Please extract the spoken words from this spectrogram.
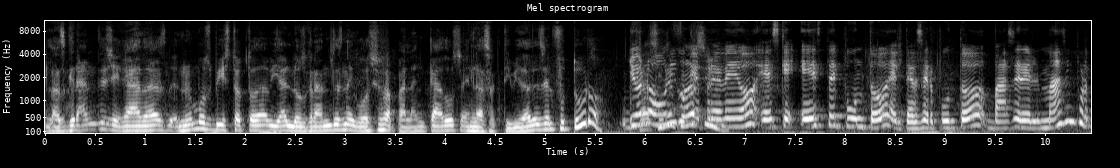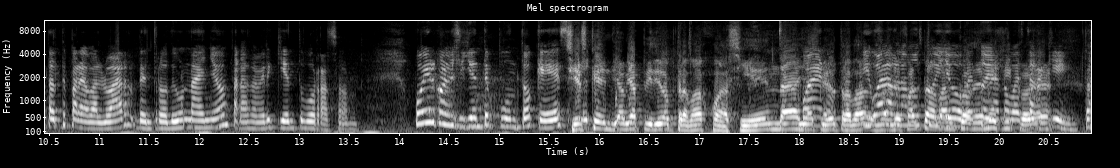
las grandes llegadas, no hemos visto todavía los grandes negocios apalancados en las actividades del futuro. Yo lo Así único que preveo es que este punto, el tercer punto, va a ser el más importante para evaluar dentro de un año para saber quién tuvo razón. Voy a ir con el siguiente punto que es... Si es que ya había pedido trabajo a Hacienda, Bueno, ya pidió trabajo, igual o sea, le hablamos falta tú y yo, Banco de Beto ya no va a México. estar ¿eh? aquí. Pero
